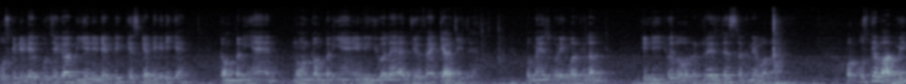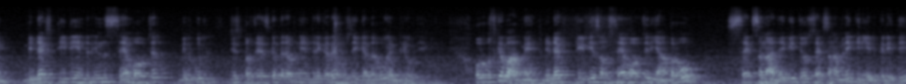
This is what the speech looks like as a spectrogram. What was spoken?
उसकी डिटेल पूछेगा भी ये डिडेक्टिव किस कैटेगरी के कंपनी है नॉन कंपनी है इंडिविजुअल है एचयूएफ है, क्या चीज़ है? तो मैं इसको एक बार फ़िलहाल इंडिविजुअल और रेजिडेंस रखने वाला हूँ। और उसके बाद में deducts T D entry in same voucher बिल्कुल जिस परचेज के अंदर अपनी एंट्री करें, उसी के अंदर वो एंट्री हो जाएगी। और उसके बाद में deduct T D on same voucher यहाँ पर वो सेक्शन आ जाएगी जो सेक्शन हमने क्रिएट करी थी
